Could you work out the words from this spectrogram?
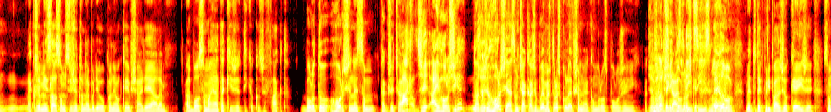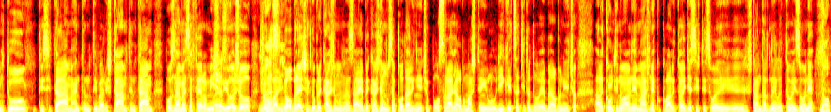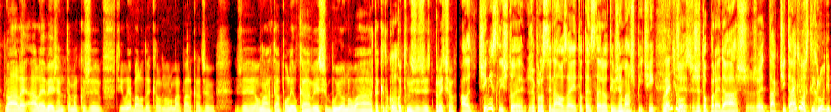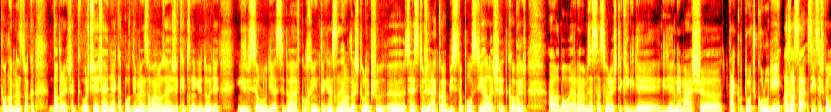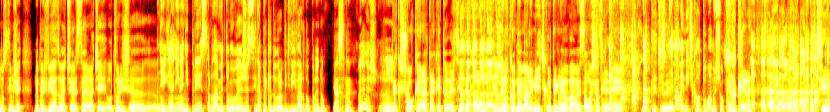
akože myslel som si, že to nebude úplne OK všade, ale, ale bol som aj ja taký, že ty kokos, že fakt. Bolo to horšie, než som takže čakal. Fakt? Že aj horšie? No že, akože horšie, ja som čakal, že budeme v trošku lepšom nejakom rozpoložení. Ako Že v lepšej kondícii sme, Hej, hej. lebo mne to tak prípada, že OK, že som tu, ty si tam, hen ten ty varíš tam, ten tam, poznáme sa Fero, Mišo, jasne. Jožo, že No varí dobre, však dobre, každému nás zajebe, každému sa podarí niečo posrať, alebo máš tých ľudí, keď sa ti to dojebe, alebo niečo, ale kontinuálne máš nejakú kvalitu a ide si v tej svojej e, štandardnej letovej zóne. No. No ale, ale vieš, hen tam akože ti ujebalo dekel normálne párkrát, že, že ona, tá polievka, vieš, bujonová, takéto kokotiny, že, že prečo? Ale či myslíš to je? Že proste naozaj je to ten stereotyp, že máš piči? Lenivosť. Že, že to predáš? Že tak či tak? Z tých ľudí, podľa mňa sú ako... Dobre, však určite, že aj nejaká poddimenzovanosť, hej, že keď niekde dojde x ľudí a ste dvaja v kuchyni, tak jasne hľadaš tú lepšiu e, cestu, že ako aby si to postihal aj všetko, no. vieš. Alebo ja neviem, zasa sú reštiky, kde, kde nemáš e, takú točku ľudí a zasa si chceš pomôcť tým, že nebudeš vyhadzovať čerstvé, radšej otvoríš... E, Niekde ani není priestor, najmä tomu, vieš, že si napríklad urobiť vývar dopredu. jasné. Vieš, že... Tak šoker a takéto veci, tak to, koľko nemali myčku, tak neobávame sa o šokeri, hej. Do piče, nemáme myčkov, tu máme šoker. Šoker. Dobre, po piči.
